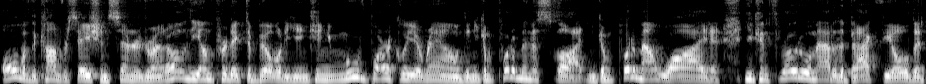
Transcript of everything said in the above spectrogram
all of the conversation centered around oh the unpredictability and can you move Barkley around? And you can put him in the slot and you can put him out wide and you can throw to him out of the backfield. And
